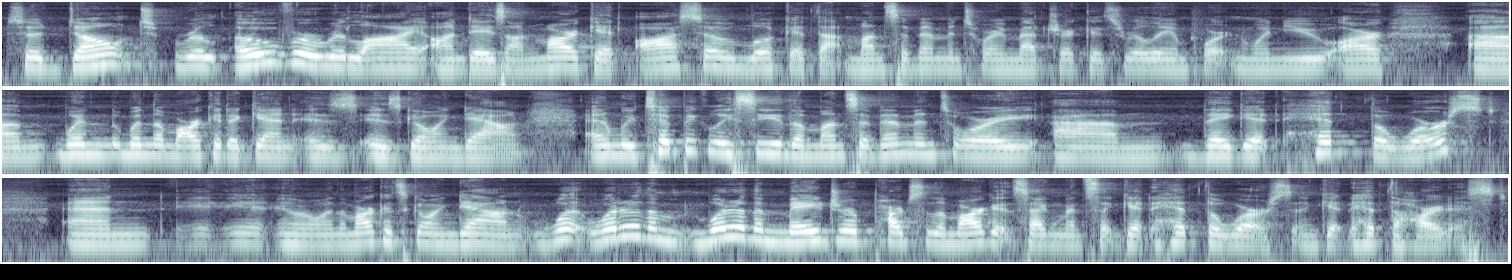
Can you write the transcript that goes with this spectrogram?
So don't re- over rely on days on market. Also look at that months of inventory metric. It's really important when you are um, when when the market again is is going down. And we typically see the months of inventory um, they get hit the worst and you know when the market's going down, what what are the what are the major parts of the market segments that get hit the worst and get hit the hardest?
